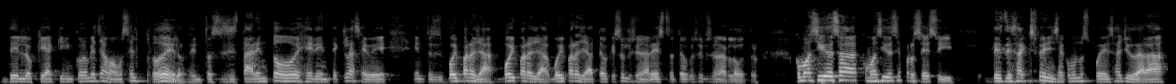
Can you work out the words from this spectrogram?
de, lo que aquí en Colombia llamamos el todero? Entonces, estar en todo de gerente clase B, entonces voy para allá, voy para allá, voy para allá, tengo que solucionar esto, tengo que solucionar lo otro. ¿Cómo ha sido, esa, cómo ha sido ese proceso? Y desde esa experiencia, ¿cómo nos puedes ayudar a,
